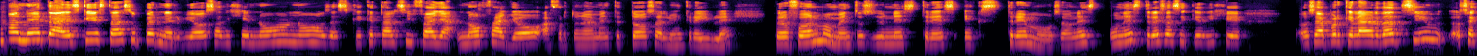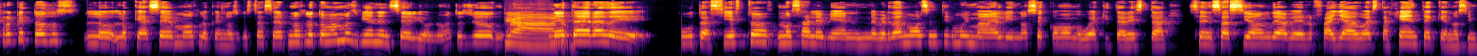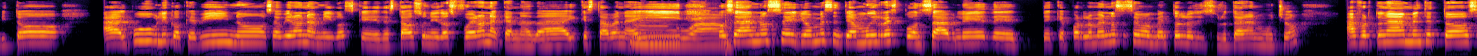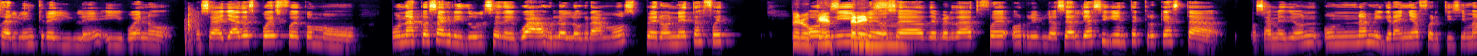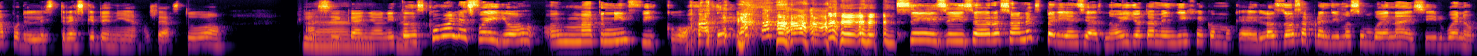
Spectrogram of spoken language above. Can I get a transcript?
No, neta, es que yo estaba súper nerviosa. Dije, no, no, o sea, es que qué tal si falla. No falló, afortunadamente todo salió increíble, pero fueron momentos de un estrés extremo, o sea, un, un estrés así que dije, o sea, porque la verdad sí, o sea, creo que todos lo, lo que hacemos, lo que nos gusta hacer, nos lo tomamos bien en serio, ¿no? Entonces yo claro. Neta era de, puta, si esto no sale bien, de verdad me voy a sentir muy mal y no sé cómo me voy a quitar esta sensación de haber fallado a esta gente que nos invitó, al público que vino, o sea, hubieron amigos que de Estados Unidos fueron a Canadá y que estaban ahí, Mm, guau. o sea, no sé, yo me sentía muy responsable de, de que por lo menos ese momento lo disfrutaran mucho. Afortunadamente todo salió increíble y bueno, o sea, ya después fue como una cosa agridulce de wow, lo logramos, pero neta fue Pero qué horrible, estrés. o sea, de verdad fue horrible. O sea, al día siguiente creo que hasta, o sea, me dio un- una migraña fuertísima por el estrés que tenía. O sea, estuvo así cañón. Y claro. todos, ¿cómo les fue? Y yo, "Ay, magnífico. Sí, sí, son experiencias, ¿no? Y yo también dije como que los dos aprendimos un buen a decir, bueno,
